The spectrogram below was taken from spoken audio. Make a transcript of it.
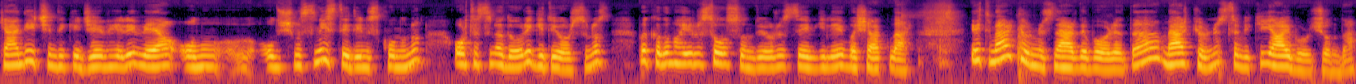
Kendi içindeki cevheri veya onun oluşmasını istediğiniz konunun ortasına doğru gidiyorsunuz. Bakalım hayırlısı olsun diyoruz sevgili başaklar. Evet Merkür'ünüz nerede bu arada? Merkür'ünüz tabii ki yay burcunda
